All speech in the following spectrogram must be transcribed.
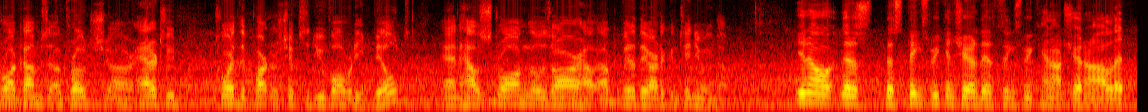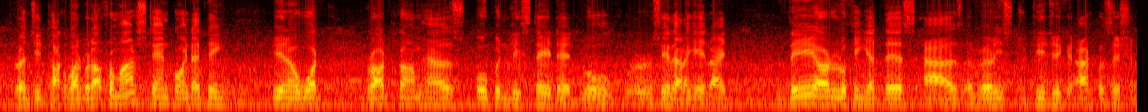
Broadcom's approach or attitude toward the partnerships that you've already built, and how strong those are, how, how committed they are to continuing them? You know, there's, there's things we can share, there's things we cannot share, and I'll let Ranjit talk about it. But uh, from our standpoint, I think, you know, what Broadcom has openly stated, we'll say that again, right? They are looking at this as a very strategic acquisition.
